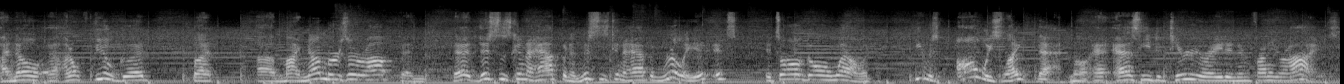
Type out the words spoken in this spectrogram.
I know I don't feel good, but uh, my numbers are up and this is gonna happen and this is gonna happen. Really, it, it's it's all going well. He was always like that, you know, as he deteriorated in front of your eyes.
